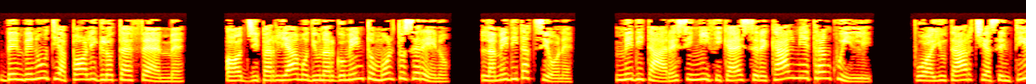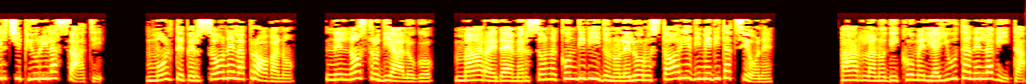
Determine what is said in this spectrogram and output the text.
Benvenuti a Polyglot FM. Oggi parliamo di un argomento molto sereno. La meditazione. Meditare significa essere calmi e tranquilli. Può aiutarci a sentirci più rilassati. Molte persone la provano. Nel nostro dialogo, Mara ed Emerson condividono le loro storie di meditazione. Parlano di come li aiuta nella vita.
